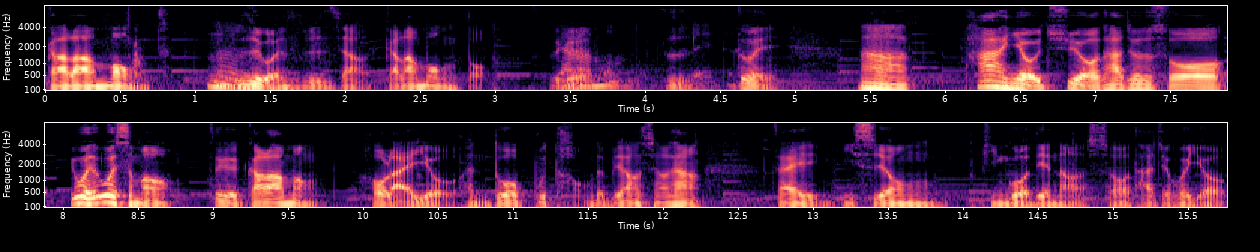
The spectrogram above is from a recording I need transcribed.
Galamont，嗯。日文是不是叫 Galamondo 这个 Galamondo 字。类的。对，那它很有趣哦，它就是说，因为为什么这个 Galamont 后来有很多不同的，比方说像在你使用苹果电脑的时候，它就会有，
